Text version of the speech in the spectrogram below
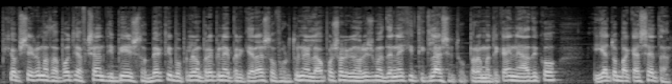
Πιο ψύχρεμα θα πω ότι αυξάνει την πίεση στον παίκτη που πλέον πρέπει να υπερκεράσει το φορτούνι, αλλά όπως όλοι γνωρίζουμε δεν έχει την κλάση του. Πραγματικά είναι άδικο για τον Μπακασέτα.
